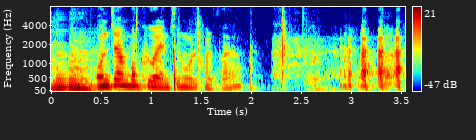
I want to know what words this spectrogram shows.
음. 언제 한번 그거 엔진오일 갈까요?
